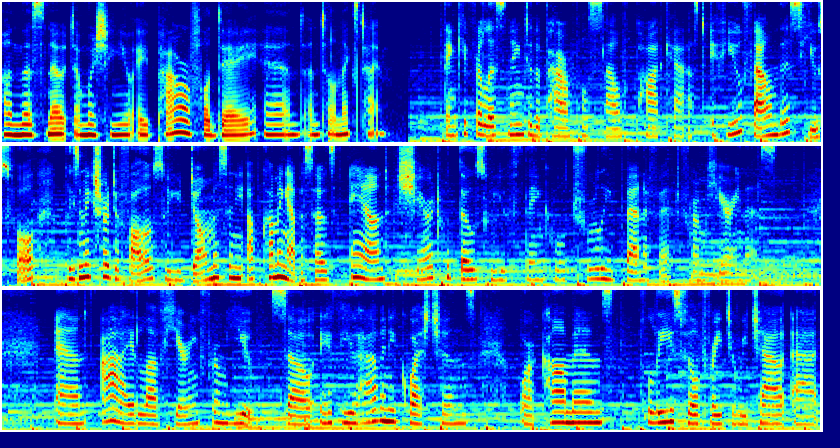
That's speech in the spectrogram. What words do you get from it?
On this note, I'm wishing you a powerful day, and until next time. Thank you for listening to the Powerful Self podcast. If you found this useful, please make sure to follow so you don't miss any upcoming episodes and share it with those who you think will truly benefit from hearing this and I love hearing from you. So if you have any questions or comments, please feel free to reach out at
